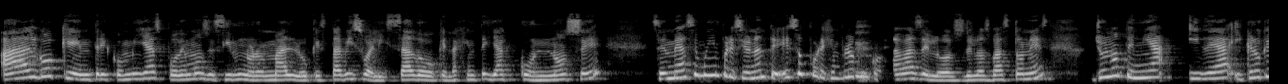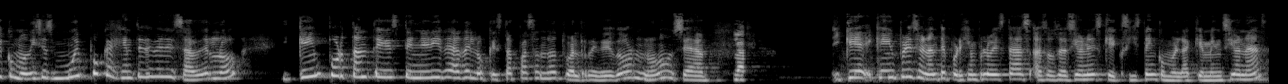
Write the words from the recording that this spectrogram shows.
a algo que entre comillas podemos decir normal, lo que está visualizado, o que la gente ya conoce, se me hace muy impresionante. Eso, por ejemplo, que contabas de los, de los bastones, yo no tenía idea y creo que como dices, muy poca gente debe de saberlo. Y qué importante es tener idea de lo que está pasando a tu alrededor, ¿no? O sea, y qué, qué impresionante, por ejemplo, estas asociaciones que existen como la que mencionas,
